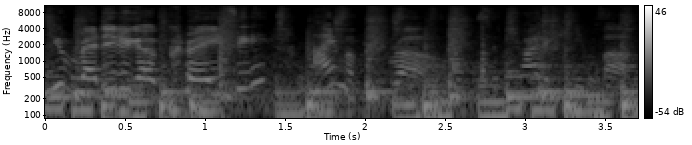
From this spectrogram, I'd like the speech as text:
you ready to go crazy? I'm a pro, so try to keep up.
